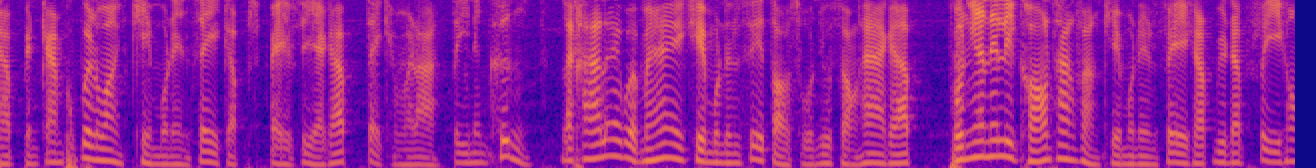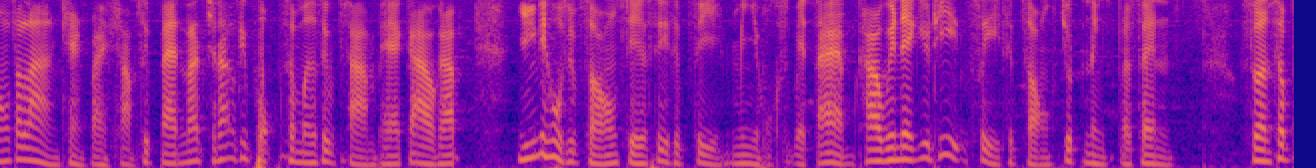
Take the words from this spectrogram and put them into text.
ครับ เป็นการพบกันระหว่างเคมโมเนนเซ่กับสเปเซียครับแต่กันเวลาตีหนึ่งครึ่ง ราคาแรกเปิดไม่ให้เคมโมเนนเซ่ต่อ 0.25 ครับ ผลงานในลีกของทางฝั่งเคมโมเนนเซ่ครับอยู่อันดับ 4 ของตารางแข่งไป 38 นัดชนะ 16 เสมอ 13 แพ้ 9 ครับ ยิงได้ 62 เสีย 44 มี 61 แต้มคาวินเด็กอยู่ที่ 42.1%ส่วนสเป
